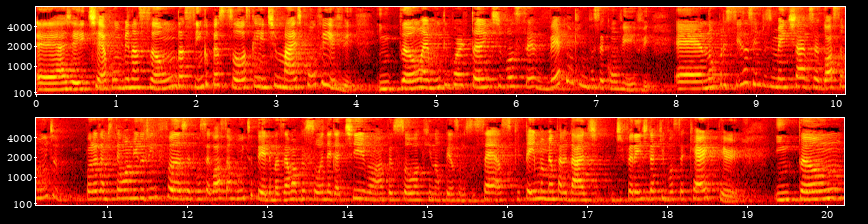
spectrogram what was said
É, a gente é a combinação das cinco pessoas que a gente mais convive. Então é muito importante você ver com quem você convive. É, não precisa simplesmente, ah, você gosta muito. Por exemplo, você tem um amigo de infância que você gosta muito dele, mas é uma pessoa negativa, uma pessoa que não pensa no sucesso, que tem uma mentalidade diferente da que você quer ter. Então,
